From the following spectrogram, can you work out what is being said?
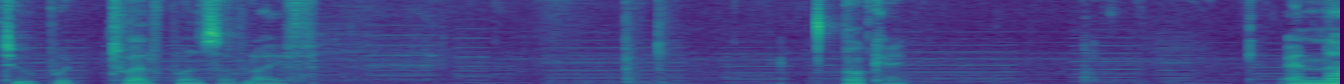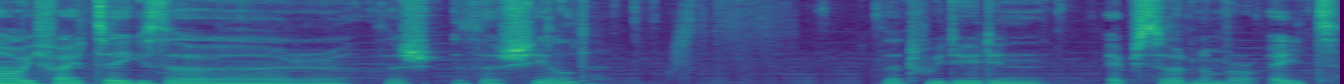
to put 12 points of life. Okay. And now if I take the, the, the shield that we did in episode number 8,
